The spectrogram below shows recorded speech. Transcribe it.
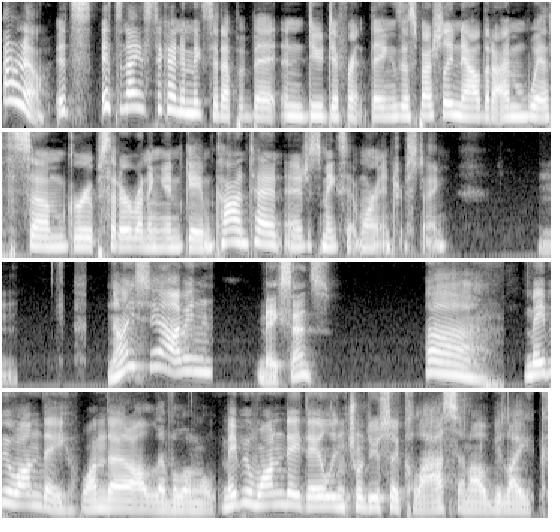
I don't know. It's it's nice to kind of mix it up a bit and do different things, especially now that I'm with some groups that are running in-game content, and it just makes it more interesting. Nice, yeah. I mean, Makes sense. uh, maybe one day, one day I'll level on. Maybe one day they'll introduce a class and I'll be like,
